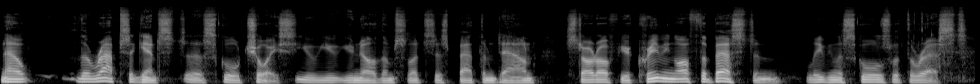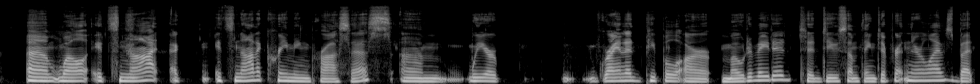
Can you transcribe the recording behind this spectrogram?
Now, the raps against uh, school choice, you, you, you know them, so let's just bat them down. Start off, you're creaming off the best and leaving the schools with the rest. Um, well, it's not a it's not a creaming process. Um, we are granted people are motivated to do something different in their lives, but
